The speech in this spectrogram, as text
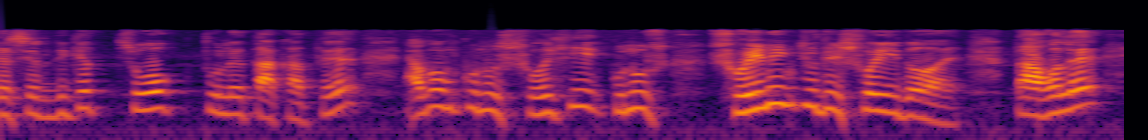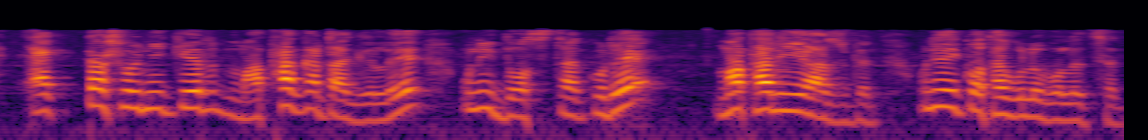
দেশের দিকে চোখ তুলে তাকাতে এবং কোনো সহি, কোনো সৈনিক যদি শহীদ হয়, তাহলে একটা সৈনিকের মাথা কাটা গেলে উনি দশটা করে মাথা নিয়ে আসবেন। উনি এই কথাগুলো বলেছেন।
